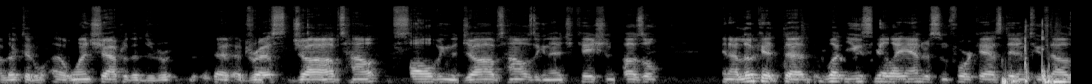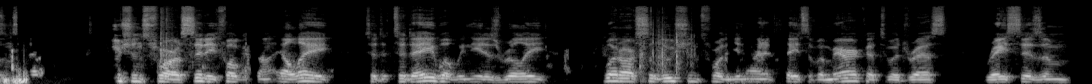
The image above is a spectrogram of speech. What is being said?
I looked at uh, one chapter that, that addressed jobs, how solving the jobs, housing, and education puzzle. And I look at uh, what UCLA Anderson forecast did in 2007. Solutions for our city focused on LA. To, today, what we need is really what are solutions for the United States of America to address racism,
